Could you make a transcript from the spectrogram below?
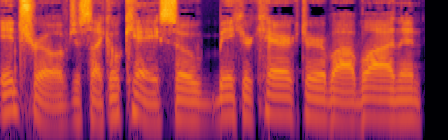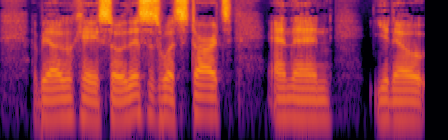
intro of just like okay so make your character blah blah and then I'd be like okay so this is what starts and then you know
